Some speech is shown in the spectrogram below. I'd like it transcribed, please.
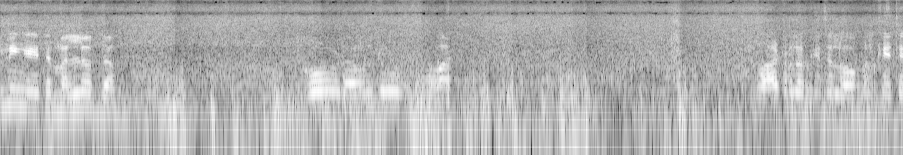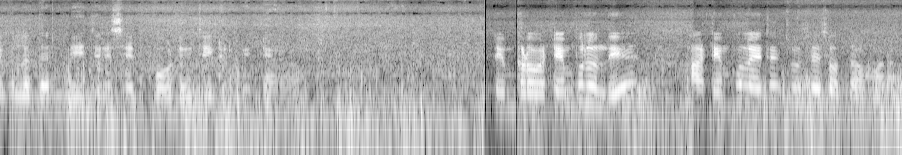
ఈవినింగ్ అయితే మళ్ళీ వద్దాం. గో డౌన్ టు వాటర్ వాటర్లోకి అయితే లోపలికి అయితే వెళ్ళొద్దని డేంజరస్ అయితే బోర్డు అయితే ఇక్కడ పెట్టారు. టెం- ఇక్కడ ఒక టెంపుల్ ఉంది. ఆ టెంపుల్ అయితే చూసేసి వద్దాం మనం.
